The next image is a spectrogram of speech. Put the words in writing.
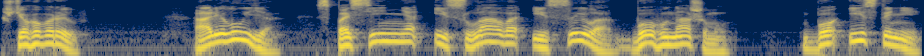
що говорив Алілуя! Спасіння і слава і сила Богу нашому, бо істинні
